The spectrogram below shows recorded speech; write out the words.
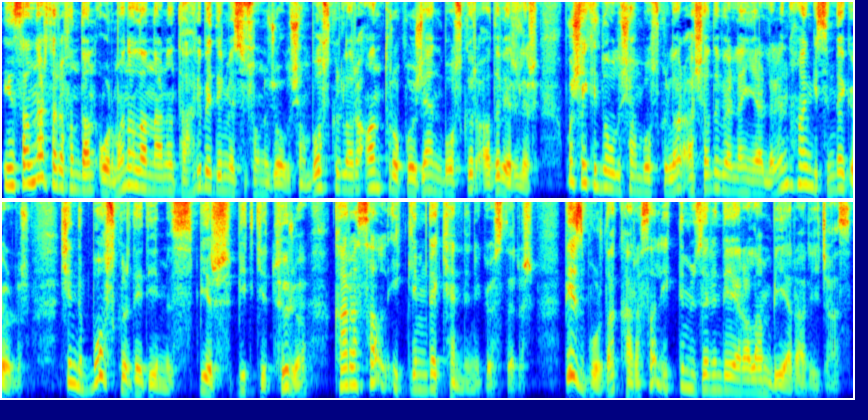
İnsanlar tarafından orman alanlarının tahrip edilmesi sonucu oluşan bozkırlara antropojen bozkır adı verilir. Bu şekilde oluşan bozkırlar aşağıda verilen yerlerin hangisinde görülür? Şimdi bozkır dediğimiz bir bitki türü karasal iklimde kendini gösterir. Biz burada karasal iklim üzerinde yer alan bir yer arayacağız.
